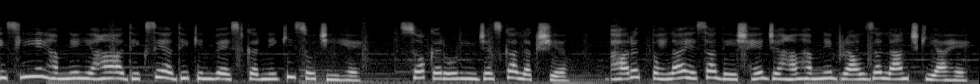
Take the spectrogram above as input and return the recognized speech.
इसलिए हमने यहाँ अधिक से अधिक इन्वेस्ट करने की सोची है। 100 करोड़ यूज़र्स का लक्ष्य। भारत पहला ऐसा देश है जहाँ हमने ब्राउज़र लॉन्च किया है।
